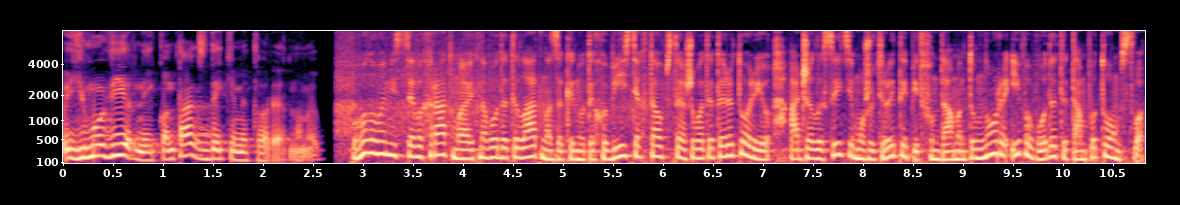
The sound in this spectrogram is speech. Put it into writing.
ймовірний контакт з дикими тваринами. Голови місцевих рад мають наводити лад на закинутих обійстях та обстежувати територію, адже лисиці можуть рити під фундаментом нори і виводити там потомство,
